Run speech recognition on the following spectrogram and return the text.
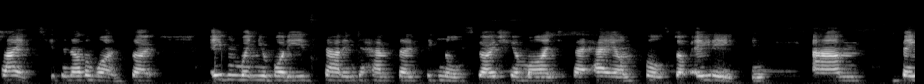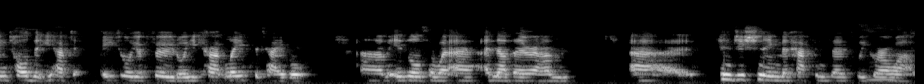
plate is another one. So even when your body is starting to have those signals go to your mind to say, hey, I'm full, stop eating. Um, being told that you have to eat all your food or you can't leave the table um, is also a, another um, uh, conditioning that happens as we grow mm. up.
